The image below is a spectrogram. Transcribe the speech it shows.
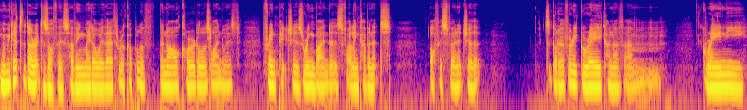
When we get to the director's office, having made our way there through a couple of banal corridors lined with framed pictures, ring binders, filing cabinets, office furniture that it's got a very grey kind of um, grainy,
